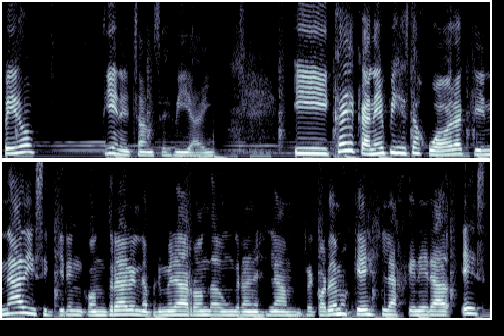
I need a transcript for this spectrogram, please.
pero tiene chances vía ahí. Y Kaya Kanepi es esta jugadora que nadie se quiere encontrar en la primera ronda de un Gran Slam. Recordemos que es la generadora, es,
